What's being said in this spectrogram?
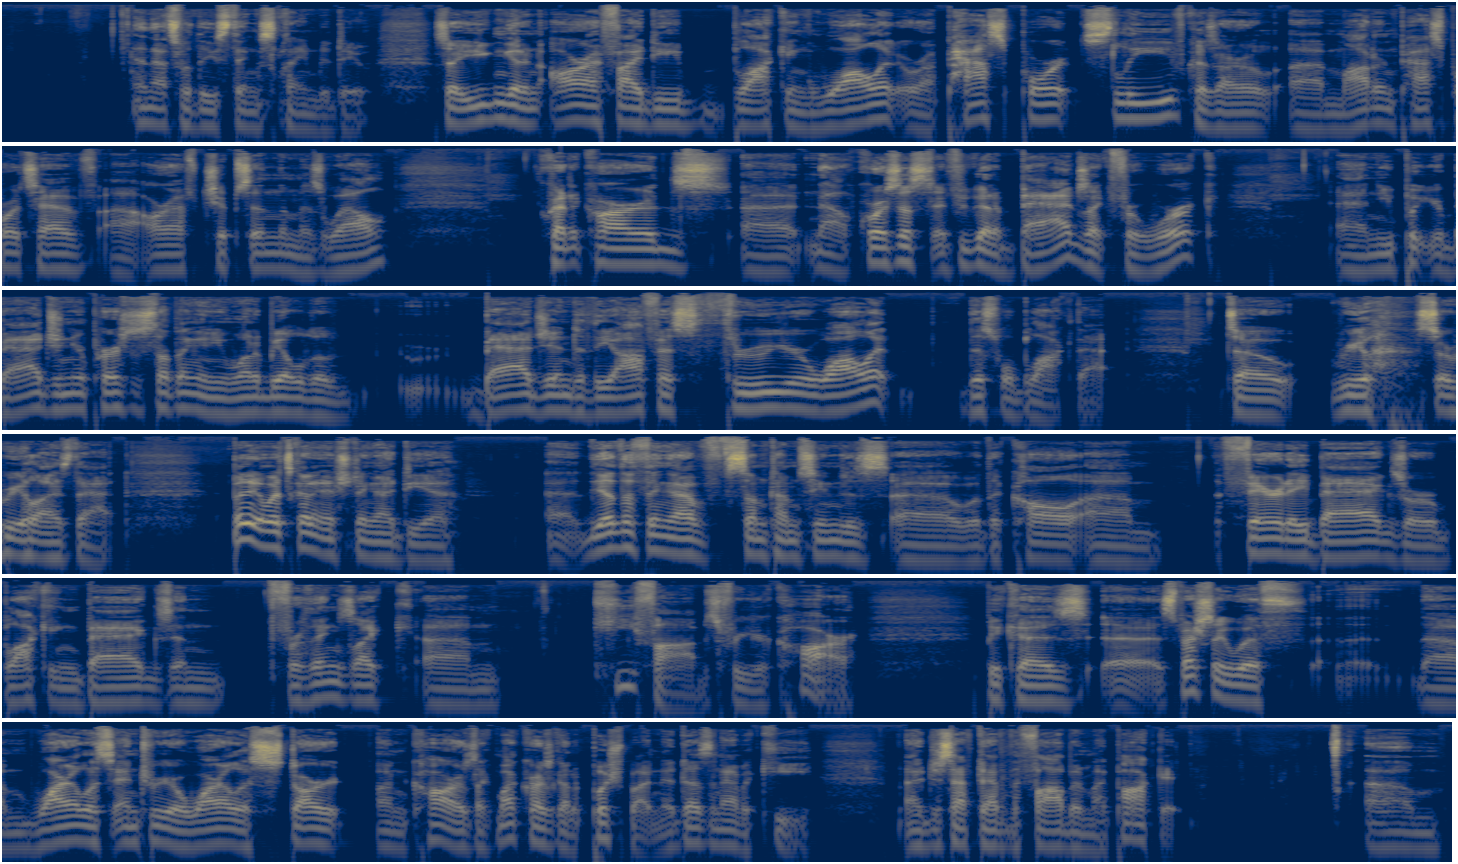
And that's what these things claim to do. So you can get an RFID blocking wallet or a passport sleeve because our uh, modern passports have uh, RF chips in them as well. Credit cards. Uh, now, of course, if you've got a badge like for work, and you put your badge in your purse or something and you want to be able to badge into the office through your wallet, this will block that. So real so realize that. But anyway, it's got an interesting idea. Uh, the other thing I've sometimes seen is uh, what they call um, Faraday bags or blocking bags, and for things like um, key fobs for your car because uh, especially with uh, um, wireless entry or wireless start on cars, like my car's got a push button, it doesn't have a key. I just have to have the fob in my pocket. Um,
